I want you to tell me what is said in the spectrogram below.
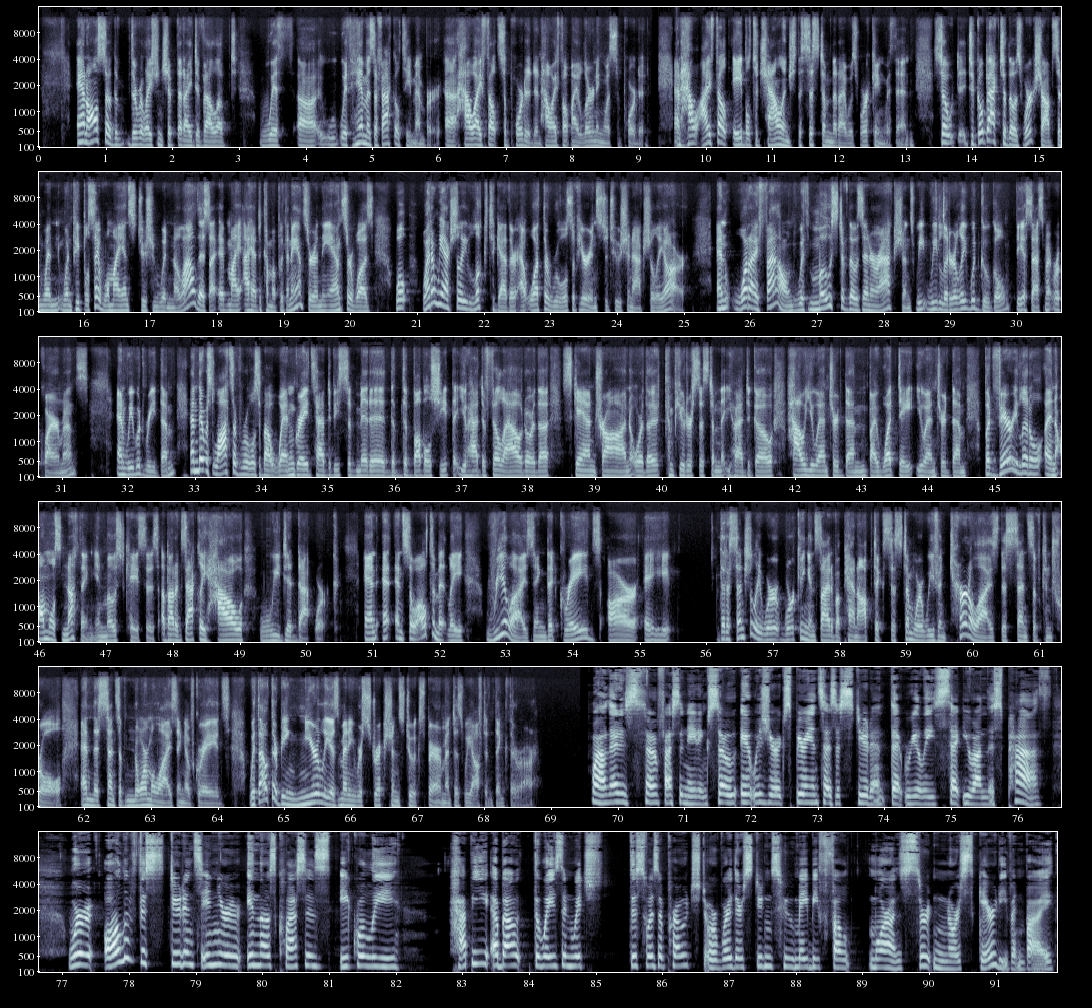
And also the the relationship that I developed with uh, with him as a faculty member, uh, how I felt supported and how I felt my learning was supported, and how I felt able to challenge the system that I was working within. So to go back to those workshops, and when when people say, "Well, my institution wouldn't allow this," I, my I had to come up with an answer, and the answer was, "Well, why don't we actually look together at what the rules of your institution actually are?" And what I found with most of those interactions, we, we literally would Google the assessment requirements and we would read them. And there was lots of rules about when grades had to be submitted, the, the bubble sheet that you had to fill out, or the Scantron, or the computer system that you had to go, how you entered them, by what date you entered them, but very little and almost nothing in most cases about exactly how we did that work. And, and so ultimately, realizing that grades are a that essentially we're working inside of a panoptic system where we've internalized this sense of control and this sense of normalizing of grades without there being nearly as many restrictions to experiment as we often think there are. Wow, that is so fascinating. So it was your experience as a student that really set you on this path. Were all of the students in your in those classes equally happy about the ways in which this was approached or were there students who maybe felt more uncertain or scared even by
